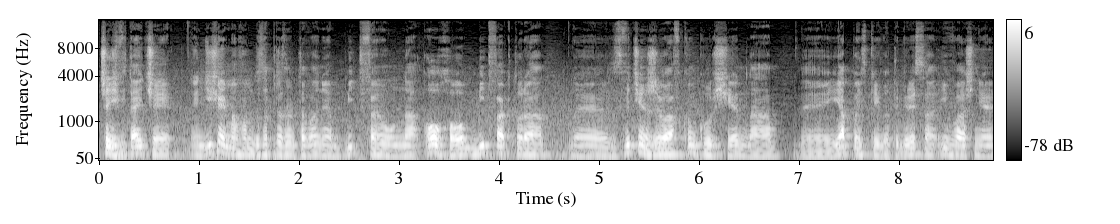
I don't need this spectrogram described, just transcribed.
Cześć, witajcie. Dzisiaj mam Wam do zaprezentowania bitwę na Oho. Bitwa, która e, zwyciężyła w konkursie na e, japońskiego Tygrysa i właśnie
